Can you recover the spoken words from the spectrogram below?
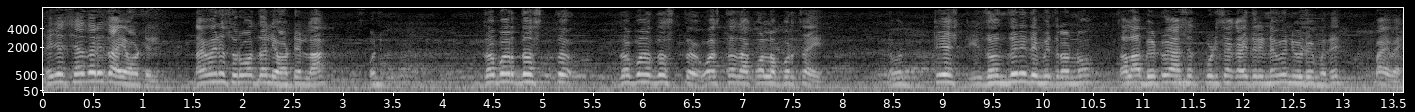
त्याच्या शेजारीच आहे हॉटेल. नव्याने सुरुवात झाली हॉटेलला पण जबरदस्त जबरदस्त वास्ता दाखवायला परचा आहे. त्यामुळे टेस्ट ही झणझणीत आहे मित्रांनो. चला भेटूया असंच पुढच्या काहीतरी नवीन व्हिडिओमध्ये बाय बाय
